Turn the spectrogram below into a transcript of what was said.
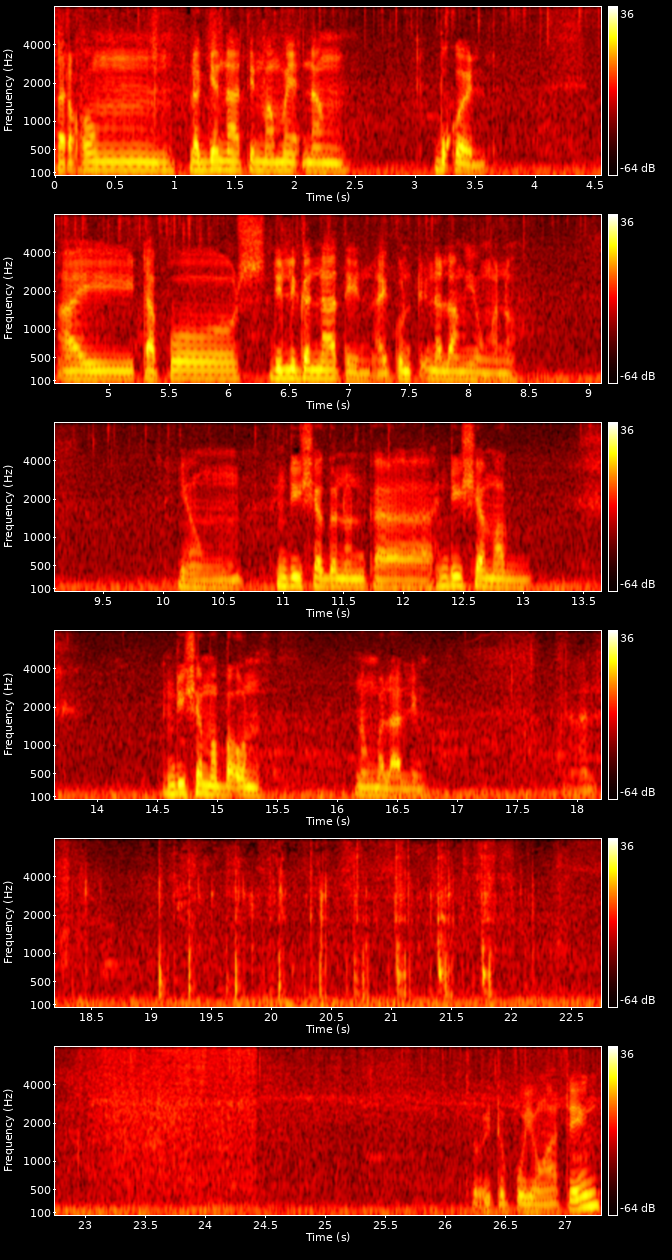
para kung lagyan natin mamaya ng bukol ay tapos diligan natin ay kunti na lang yung ano yung hindi siya ganun ka hindi siya mag hindi siya mabaon ng malalim. Yan So ito po yung ating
